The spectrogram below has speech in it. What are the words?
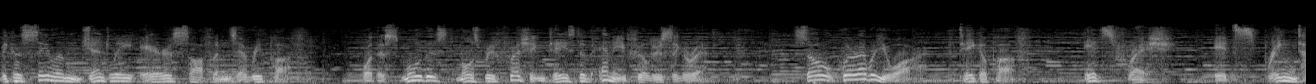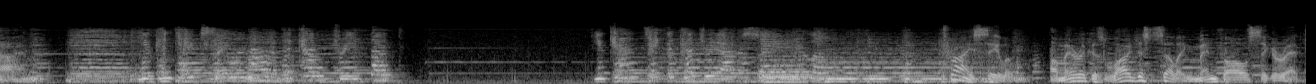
Because Salem gently air softens every puff for the smoothest, most refreshing taste of any filter cigarette. So wherever you are, take a puff. It's fresh. It's springtime. You can take Salem out of the country, but you can't take the country out of Salem. Try Salem, America's largest selling menthol cigarette.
